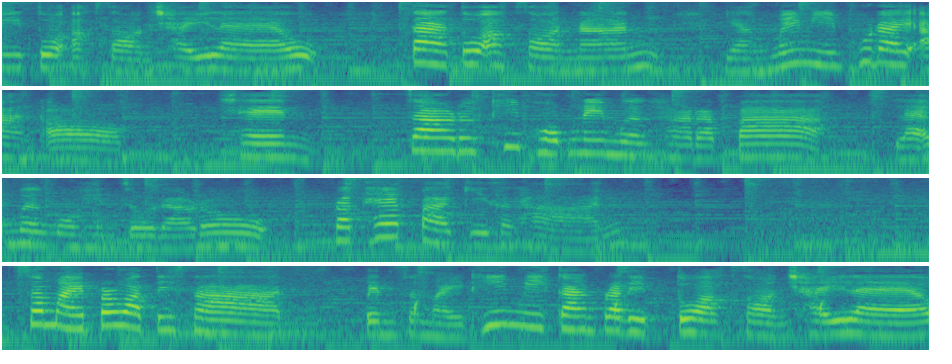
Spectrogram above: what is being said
มีตัวอักษรใช้แล้ว แต่ตัวอักษรนั้นยังไม่มีผู้ใดอ่านออก เช่น จารึกที่พบในเมืองฮาราปาและเมืองโมเฮนโจดาโร ประเทศปากีสถาน สมัยประวัติศาสตร์ เป็นสมัยที่มีการประดิษฐ์ตัวอักษรใช้แล้ว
